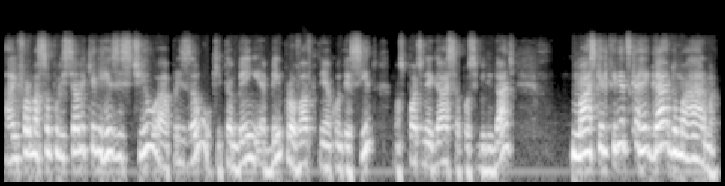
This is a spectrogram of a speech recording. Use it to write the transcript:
a informação policial é que ele resistiu à prisão, o que também é bem provável que tenha acontecido, não se pode negar essa possibilidade, mas que ele teria descarregado uma arma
